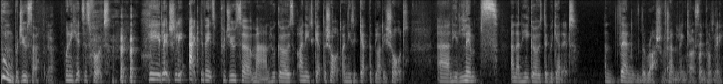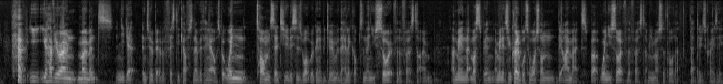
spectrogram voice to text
boom, producer. Yeah. When he hits his foot. he literally activates producer man who goes, I need to get the shot. I need to get the bloody shot. And he limps, and then he goes, Did we get it? And then the rush of adrenaline kicks in, probably. you, you have your own moments and you get into a bit of a fisticuffs and everything else. But when Tom said to you, "This is what we're going to be doing with the helicopter," and then you saw it for the first time, I mean, that must have been. I mean, it's incredible to watch on the IMAX, but when you saw it for the first time, you must have thought that that dude's crazy.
